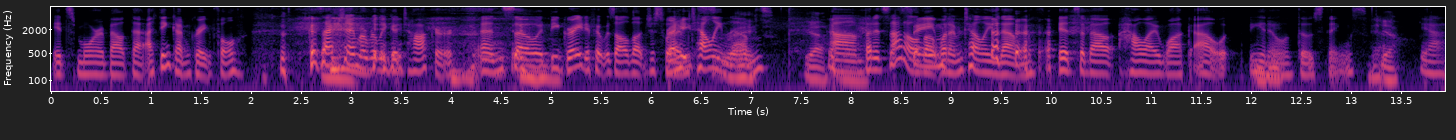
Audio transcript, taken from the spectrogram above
it's more about that. I think i'm grateful because actually i'm a really good talker. And so it'd be great if it was all about just what i'm Right, telling them. Yeah. um, but it's not all about what i'm telling them. It's about how i walk out you know those things. Yeah. Yeah.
